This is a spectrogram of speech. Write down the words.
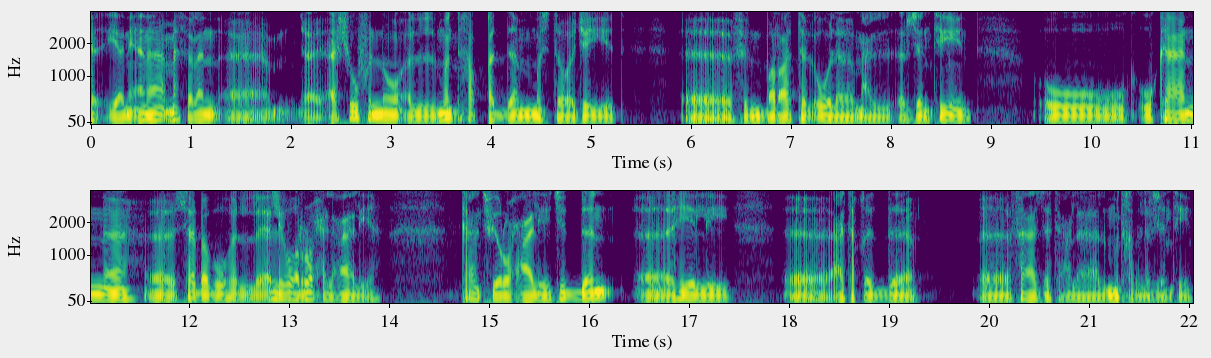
يعني أنا مثلا آه، أشوف إنه المنتخب قدم مستوى جيد آه، في المباراة الأولى مع الأرجنتين وكان آه، سببه اللي هو الروح العالية. كانت في روح عالية جدا هي اللي أعتقد فازت على المنتخب الأرجنتين.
